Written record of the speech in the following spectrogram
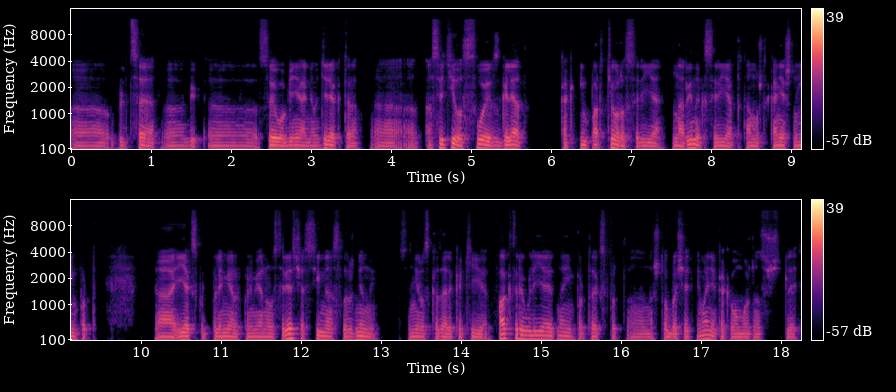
а, в лице а, своего генерального директора осветила свой взгляд как импортера сырья на рынок сырья, потому что, конечно, импорт и экспорт полимеров, полимерного сырья сейчас сильно осложнены. Они рассказали, какие факторы влияют на импорт-экспорт, на что обращать внимание, как его можно осуществлять.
